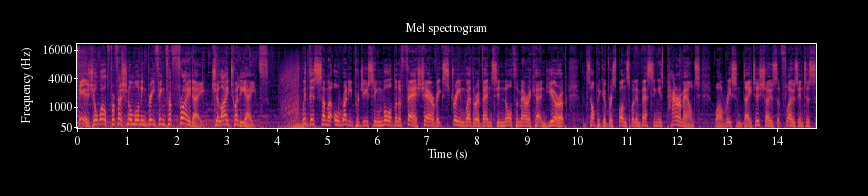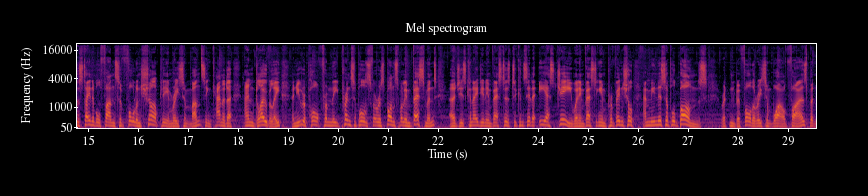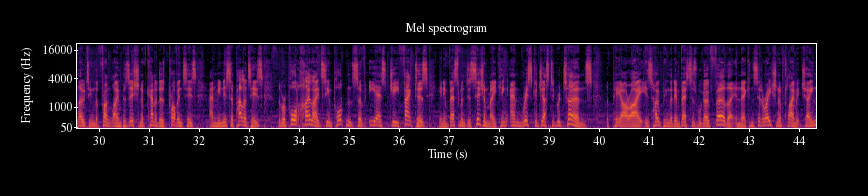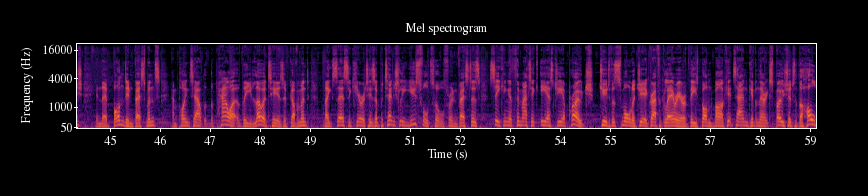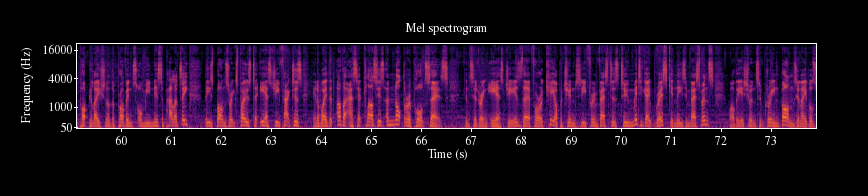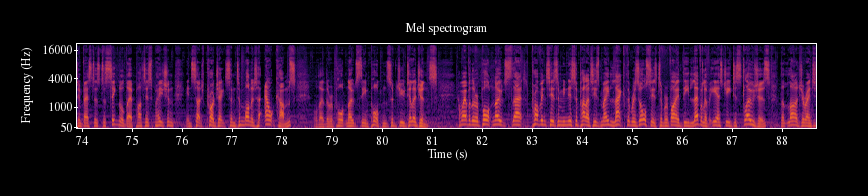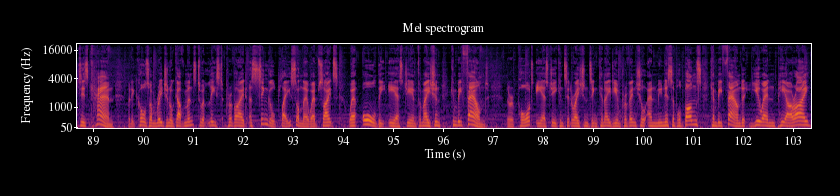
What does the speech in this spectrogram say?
Here's your Wealth Professional morning briefing for Friday, July 28th. With this summer already producing more than a fair share of extreme weather events in North America and Europe, the topic of responsible investing is paramount. While recent data shows that flows into sustainable funds have fallen sharply in recent months in Canada and globally, a new report from the Principles for Responsible Investment urges Canadian investors to consider ESG when investing in provincial and municipal bonds. Written before the recent wildfires, but noting the frontline position of Canada's provinces and municipalities, the report highlights highlights the importance of ESG factors in investment decision making and risk adjusted returns. The PRI is hoping that investors will go further in their consideration of climate change in their bond investments and points out that the power of the lower tiers of government makes their securities a potentially useful tool for investors seeking a thematic ESG approach. Due to the smaller geographical area of these bond markets and given their exposure to the whole population of the province or municipality, these bonds are exposed to ESG factors in a way that other asset classes are not, the report says. Considering ESG is therefore a key opportunity for investors to mitigate risk in these investments, while the issuance of green bonds enables investors to signal their participation in such projects and to monitor outcomes, although the report notes the importance of due diligence. However, the report notes that provinces and municipalities may lack the resources to provide the level of ESG disclosures that larger entities can, but it calls on regional governments to at least provide a single place on their websites where all the ESG information can be found. The report, ESG Considerations in Canadian Provincial and Municipal Bonds, can be found at unpri.org.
